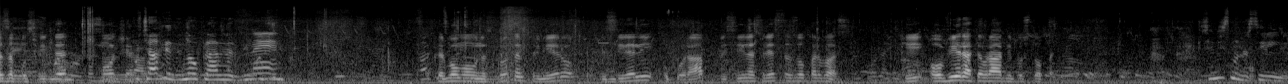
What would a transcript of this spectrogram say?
da zapustite območje, Čakajte, nov plan naredimo. Ne, ker bomo v nasprotnem primeru prisiljeni uporab prisilna sredstva zoper vas, ki ovirate uradni postopek. Še nismo nasilni.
